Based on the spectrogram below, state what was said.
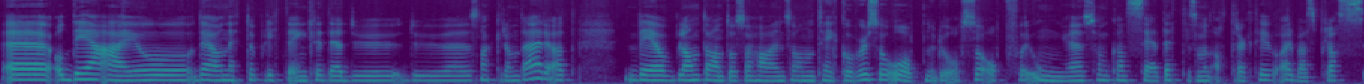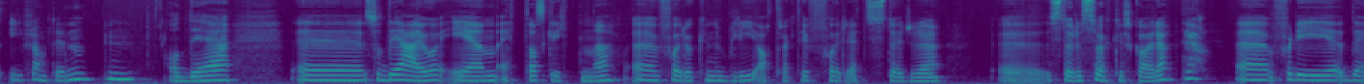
Uh, og det er, jo, det er, jo, nettopp litt egentlig det du, du snakker om der, at ved å bl.a. også ha en sånn takeover, så åpner du også opp for unge som kan se dette som en attraktiv arbeidsplass i framtiden. Mm. Og det så det er jo en, et av skrittene eh, for å kunne bli attraktiv for et større, eh, større søkerskare. Ja. Fordi det,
